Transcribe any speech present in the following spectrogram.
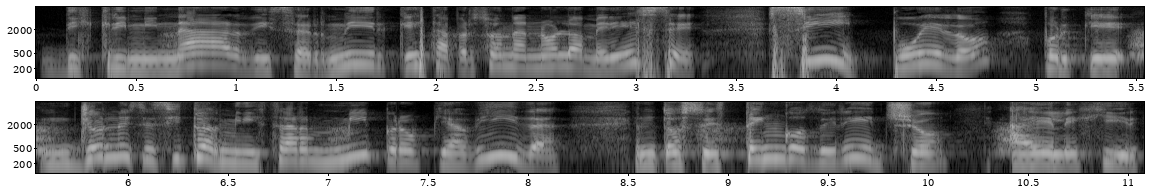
discriminar, discernir que esta persona no lo merece? Sí, puedo, porque yo necesito administrar mi propia vida. Entonces tengo derecho a elegir.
